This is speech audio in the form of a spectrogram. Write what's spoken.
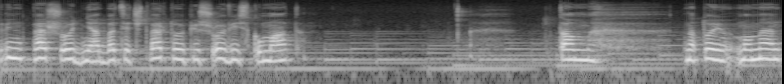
Він першого дня, 24-го, пішов в військкомат. Там на той момент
